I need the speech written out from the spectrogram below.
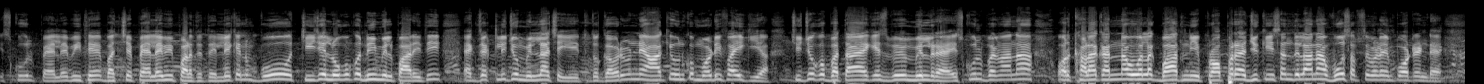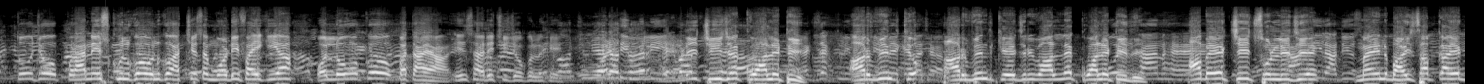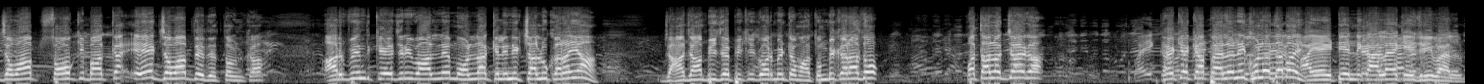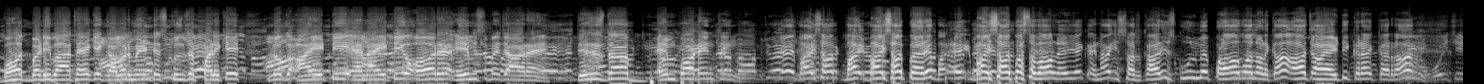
School पहले भी थे बच्चे पहले भी पढ़ते थे लेकिन वो चीज़ें लोगों को नहीं मिल पा रही थी एग्जैक्टली जो मिलना चाहिए थी। तो गवर्नमेंट ने आके उनको मॉडिफाई किया चीज़ों को बताया कि इस इसमें मिल रहा है। स्कूल बनाना और खड़ा करना वो अलग बात नहीं है प्रॉपर एजुकेशन दिलाना वो सबसे बड़ा इंपॉर्टेंट है। तो जो पुराने स्कूल को उनको अच्छे से मॉडिफाई किया और लोगों को बताया इन सारी चीज़ों को लेके। क्वालिटी मिली बड़ी चीज़ है क्वालिटी Exactly, अरविंद। अरविंद केजरीवाल ने क्वालिटी दी। अब एक चीज़ सुन लीजिए मैं इन भाई साहब का एक जवाब सौ की बात का एक जवाब दे देता हूँ उनका। अरविंद केजरीवाल ने मोहल्ला क्लिनिक चालू करा यहाँ जहाँ जहाँ बीजेपी की गवर्नमेंट है वहाँ तुम भी करा दो। पता लग जाएगा। भाई है क्या क्या पहले नहीं खुले थे भाई? आईआईटी निकाला है केजरीवाल। बहुत बड़ी बात है कि गवर्नमेंट स्कूल से पढ़ के लोग आईआईटी एनआईटी और एम्स में जा रहे हैं। This is the important thing भाई साहब भाई भाई साहब कह रहे भाई, भाई साहब का सवाल है ये कहना कि सरकारी स्कूल में पढ़ा हुआ लड़का आज आईआईटी क्रैक कर रहा।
